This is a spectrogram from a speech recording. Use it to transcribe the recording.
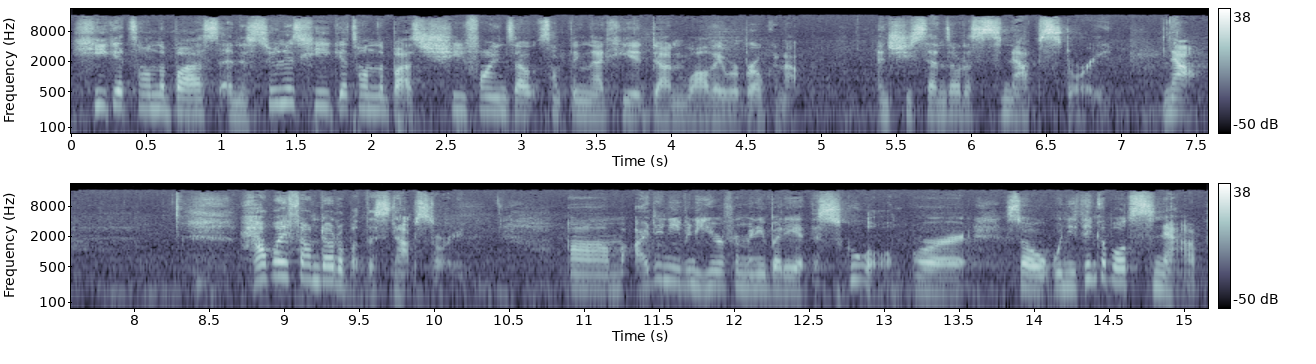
He gets on the bus, and as soon as he gets on the bus, she finds out something that he had done while they were broken up. And she sends out a snap story. Now, how I found out about the snap story um, I didn't even hear from anybody at the school. Or so when you think about Snap,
